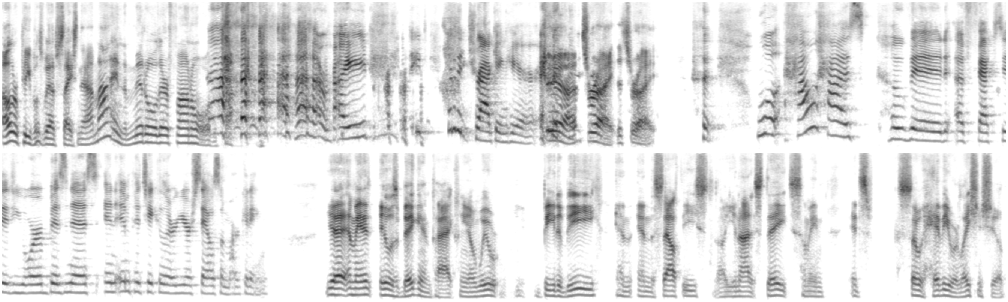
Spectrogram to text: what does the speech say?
other people's websites. Now, am I in the middle of their funnel or the top? right? what are they tracking here? yeah, that's right. That's right. well, how has COVID affected your business and, in particular, your sales and marketing? Yeah, I mean, it, it was a big impact. You know, we were B2B in, in the Southeast uh, United States. I mean, it's so heavy relationship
